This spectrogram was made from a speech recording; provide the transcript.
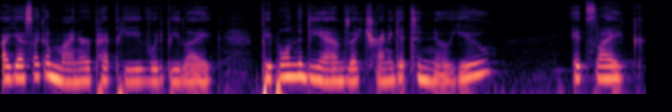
I guess like a minor pet peeve would be like people in the DMs like trying to get to know you. It's like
